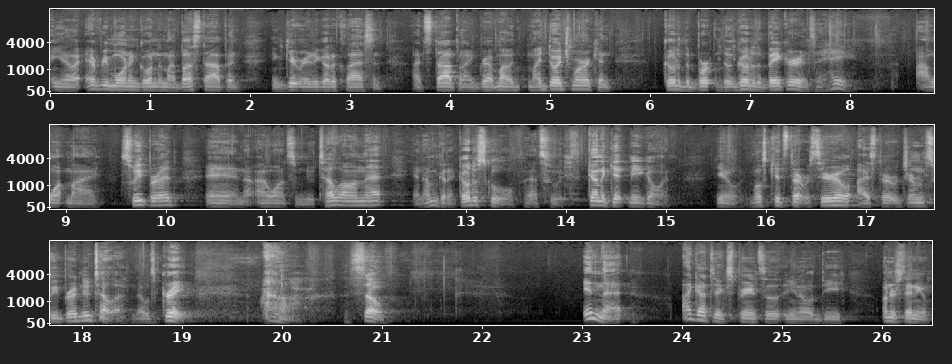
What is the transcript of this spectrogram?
you know, every morning going to my bus stop and, and getting ready to go to class. And I'd stop and I'd grab my, my Deutschmark and go to the, go to the baker and say, hey, I want my sweetbread, and I want some Nutella on that, and I'm gonna go to school. That's what's gonna get me going. You know, most kids start with cereal. I start with German sweetbread Nutella. That was great. so, in that, I got to experience, uh, you know, the understanding of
